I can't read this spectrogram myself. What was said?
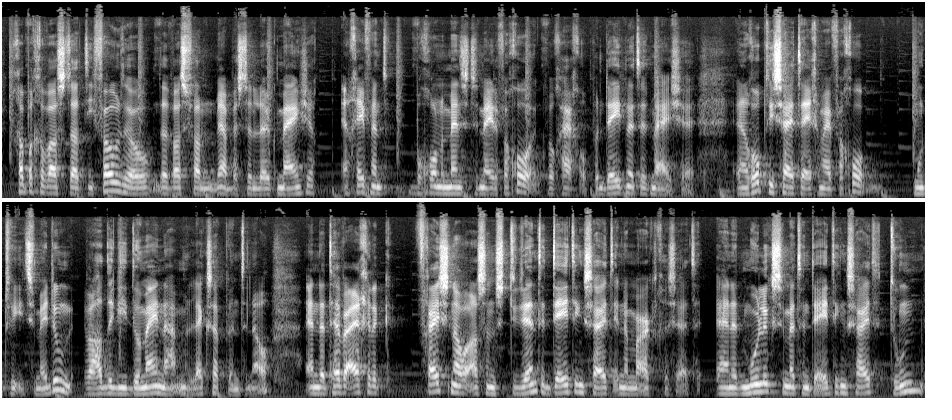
Het grappige was dat die foto, dat was van ja, best een leuk meisje. En op een gegeven moment begonnen mensen te mailen van, goh, ik wil graag op een date met dit meisje. En Rob die zei tegen mij van, goh, moeten we iets mee doen. We hadden die domeinnaam lexa.nl en dat hebben we eigenlijk vrij snel als een studenten-datingsite in de markt gezet. En het moeilijkste met een datingsite toen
